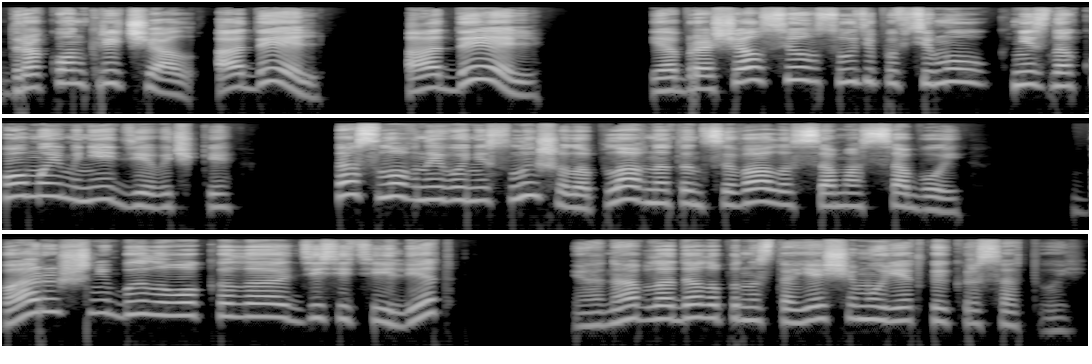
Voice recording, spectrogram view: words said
Дракон кричал «Адель! Адель!» И обращался он, судя по всему, к незнакомой мне девочке. Та, словно его не слышала, плавно танцевала сама с собой. Барышне было около десяти лет, и она обладала по-настоящему редкой красотой.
